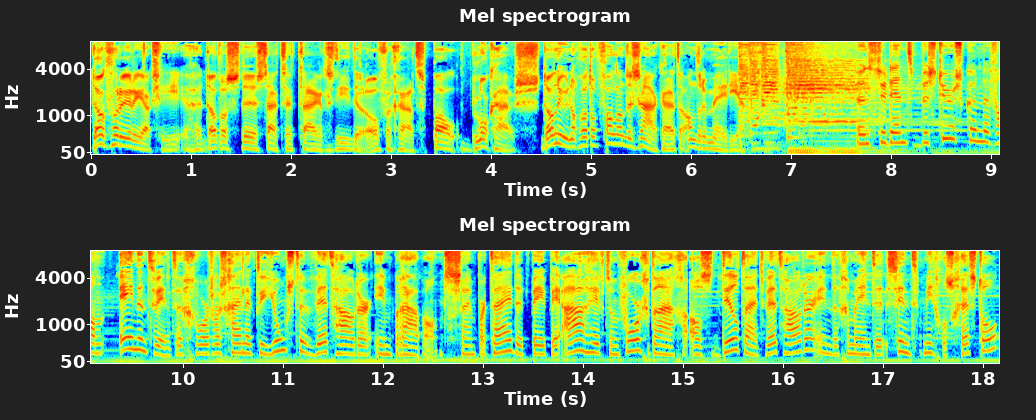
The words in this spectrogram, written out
Dank voor uw reactie. Eh, Dat was de staatssecretaris die erover gaat, Paul Blokhuis. Dan nu nog wat opvallende zaken uit de andere media. Een student bestuurskunde van 21 wordt waarschijnlijk de jongste wethouder in Brabant. Zijn partij, de PPA, heeft hem voorgedragen als deeltijdwethouder in de gemeente Sint-Michels-Gestel.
